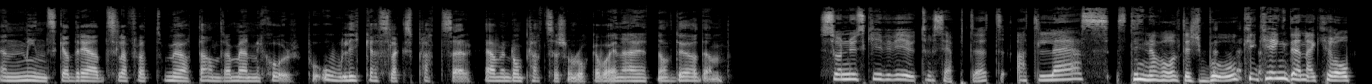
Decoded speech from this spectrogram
en minskad rädsla för att möta andra människor på olika slags platser, även de platser som råkar vara i närheten av döden. Så nu skriver vi ut receptet att läs Stina Wolters bok kring denna kropp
